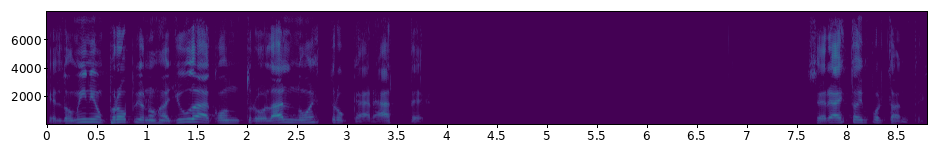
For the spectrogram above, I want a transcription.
que el dominio propio nos ayuda a controlar nuestro carácter. ¿Será esto importante?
